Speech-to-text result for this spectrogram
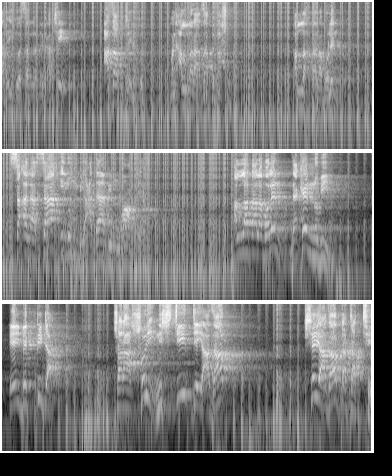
আলহিহাসাল্লামের কাছে আজাব চাইতো মানে আল্লাহর আজাব আসুক। আল্লাহ তারা বলেন আল্লাহ বলেন, দেখেন নবী, এই ব্যক্তিটা সরাসরি নিশ্চিত যেই আজাব সেই আজাবটা চাচ্ছে,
